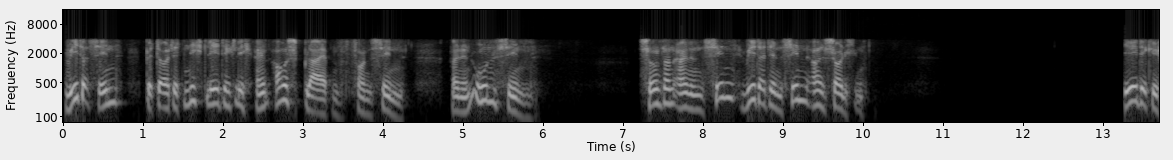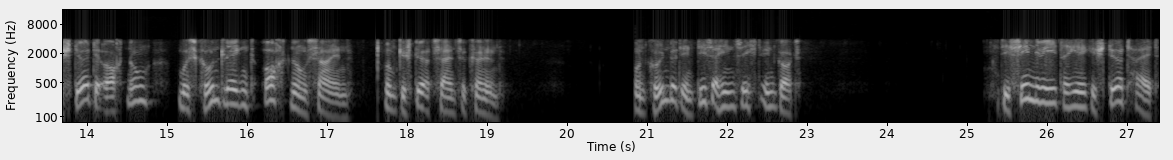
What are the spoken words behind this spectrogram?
Widersinn bedeutet nicht lediglich ein Ausbleiben von Sinn, einen Unsinn, sondern einen Sinn wider den Sinn als solchen. Jede gestörte Ordnung muss grundlegend Ordnung sein, um gestört sein zu können und gründet in dieser Hinsicht in Gott. Die sinnwidrige Gestörtheit,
